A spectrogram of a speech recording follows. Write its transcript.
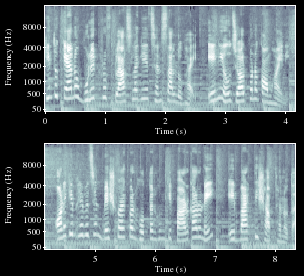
কিন্তু কেন বুলেট প্রুফ গ্লাস লাগিয়েছেন সাল্লু ভাই? এ নিয়েও জল্পনা কম হয়নি। অনেকে ভেবেছেন বেশ কয়েকবার হত্যার হুমকি পাওয়ার কারণেই এই বাড়তি সাবধানতা।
